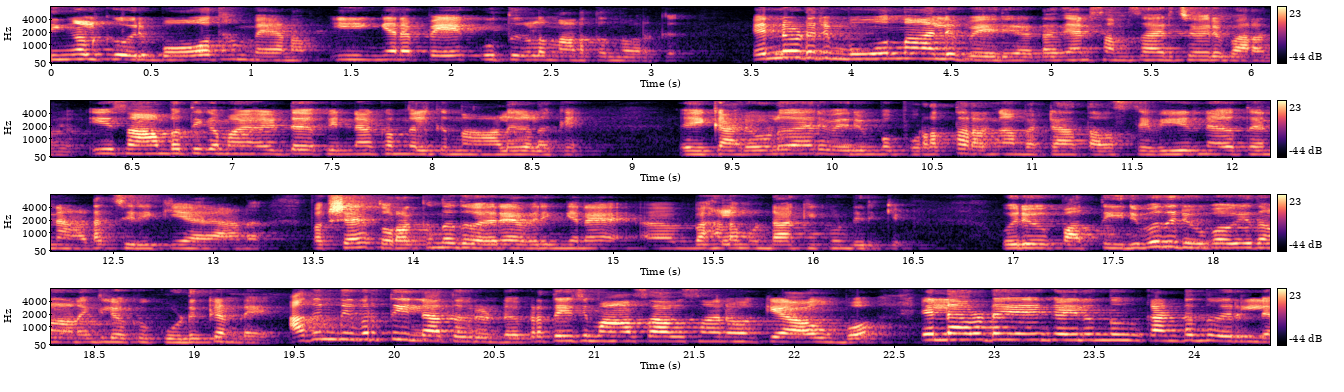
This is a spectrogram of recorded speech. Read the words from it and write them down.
നിങ്ങൾക്ക് ഒരു ബോധം വേണം ഈ ഇങ്ങനെ പേക്കൂത്തുകൾ നടത്തുന്നവർക്ക്. എന്നോടൊരു മൂന്നാൽ പേര് കേട്ടോ ഞാൻ സംസാരിച്ചവർ പറഞ്ഞു. ഈ സാമ്പത്തികമായിട്ട് പിന്നാക്കം നിൽക്കുന്ന ആളുകളൊക്കെ. ഈ കരോളുകാർ വരുമ്പോൾ പുറത്തിറങ്ങാൻ പറ്റാത്ത അവസ്ഥ വീടിനകത്ത് തന്നെ അടച്ചിരിക്കുകയാണ്. പക്ഷേ തുറക്കുന്നത് വരെ അവരിങ്ങനെ ബഹളം ഉണ്ടാക്കിക്കൊണ്ടിരിക്കും ഒരു പത്ത് ഇരുപത് രൂപ വീതം ആണെങ്കിലും ഒക്കെ കൊടുക്കണ്ടേ? അതിന് നിവൃത്തിയില്ലാത്തവരുണ്ട്. പ്രത്യേകിച്ച് മാസാവസാനം ഒക്കെ ആവുമ്പോൾ എല്ലാവരുടെയും കയ്യിലൊന്നും കണ്ടെന്ന് വരില്ല.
